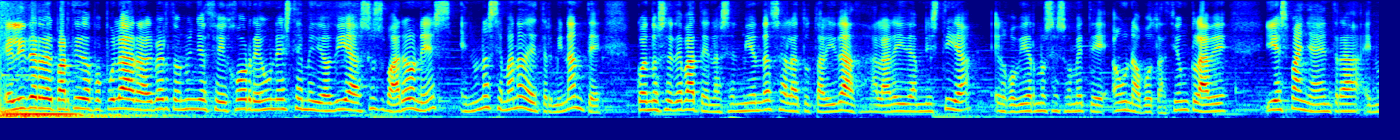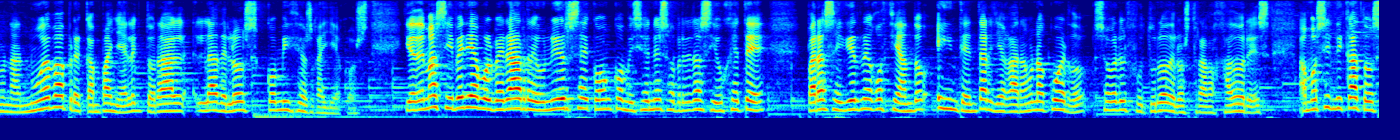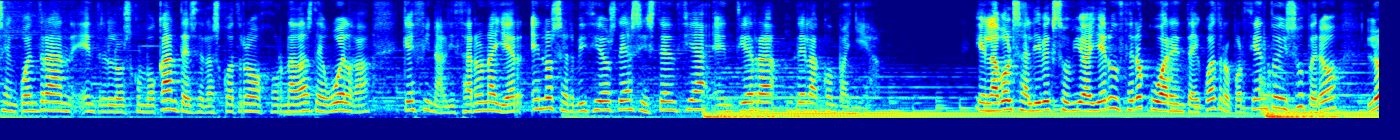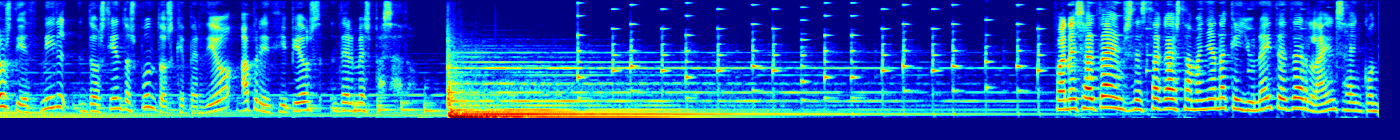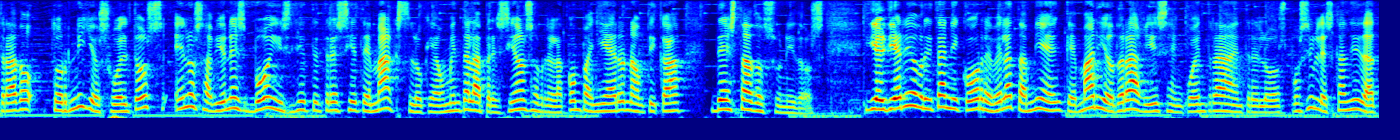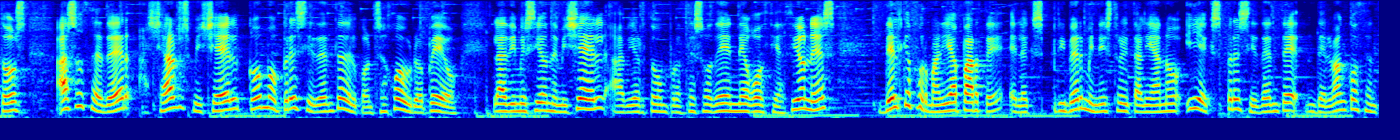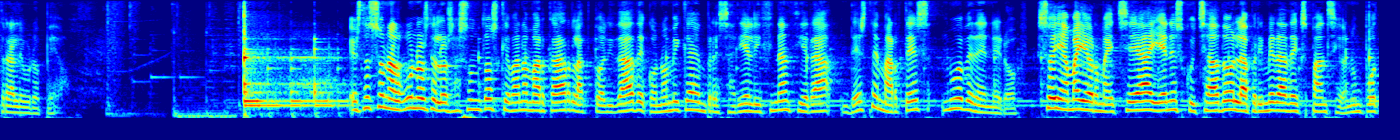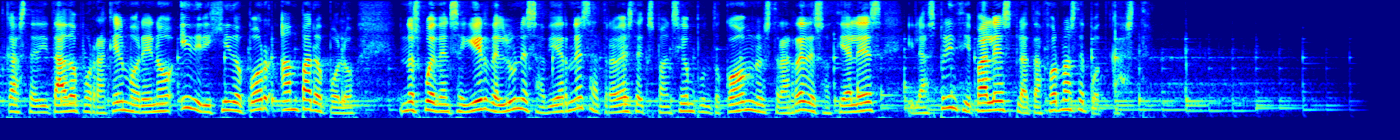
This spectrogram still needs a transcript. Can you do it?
El líder del Partido Popular, Alberto Núñez Feijóo, reúne este mediodía a sus varones en una semana determinante, cuando se debaten las enmiendas a la totalidad a la ley de amnistía, el gobierno se somete a una votación clave y España entra en una nueva precampaña electoral, la de los comicios gallegos. Y además Iberia volverá a reunirse con comisiones obreras y UGT para seguir negociando e intentar llegar a un acuerdo sobre el futuro de los trabajadores. Ambos sindicatos se encuentran entre los convocantes de las jornadas de huelga que finalizaron ayer en los servicios de asistencia en tierra de la compañía. Y en la bolsa el IBEX subió ayer un 0,44% y superó los 10.200 puntos que perdió a principios del mes pasado. Financial Times destaca esta mañana que United Airlines ha encontrado tornillos sueltos en los aviones Boeing 737 MAX, lo que aumenta la presión sobre la compañía aeronáutica de Estados Unidos. Y el diario británico revela también que Mario Draghi se encuentra entre los posibles candidatos a suceder a Charles Michel como presidente del Consejo Europeo. La dimisión de Michel ha abierto un proceso de negociaciones del que formaría parte el ex primer ministro italiano y expresidente del Banco Central Europeo. Estos son algunos de los asuntos que van a marcar la actualidad económica, empresarial y financiera de este martes 9 de enero. Soy Amaya Ormaechea y han escuchado La Primera de Expansión, un podcast editado por Raquel Moreno y dirigido por Amparo Polo. Nos pueden seguir de lunes a viernes a través de expansión.com, nuestras redes sociales y las principales plataformas de podcast.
